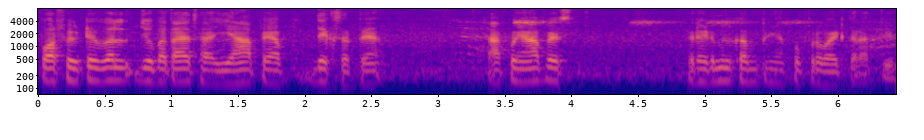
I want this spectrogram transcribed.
प्रॉफिटेबल जो बताया था, यहाँ पे आप देख सकते हैं। आपको यहाँ पे रेडमिल कंपनी आपको प्रोवाइड कराती है।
